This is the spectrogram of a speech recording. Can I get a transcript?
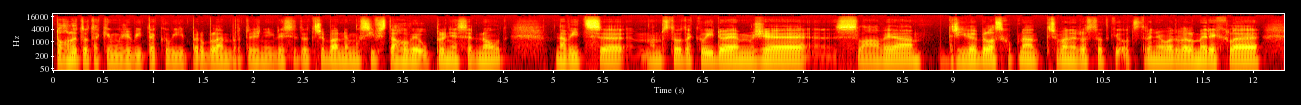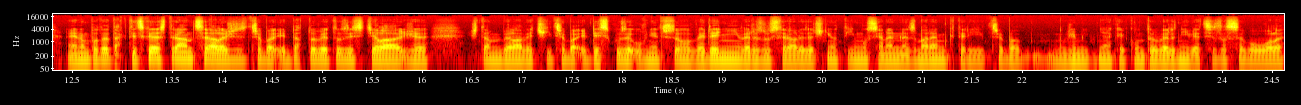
tohle to taky může být takový problém, protože někdy si to třeba nemusí vztahově úplně sednout. Navíc eh, mám z toho takový dojem, že Slávia dříve byla schopna třeba nedostatky odstraňovat velmi rychle, nejenom po té taktické stránce, ale že si třeba i datově to zjistila, že, že tam byla větší třeba i diskuze uvnitř toho vedení versus realizačního týmu s Janem Nezmarem, který třeba může mít nějaké kontroverzní věci za sebou, ale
